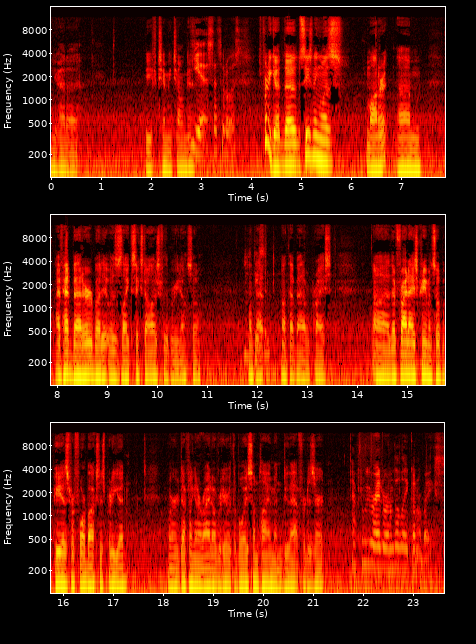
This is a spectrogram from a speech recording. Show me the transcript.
you had a beef chimichanga. Yes, that's what it was. It's pretty good. The seasoning was moderate. Um, I've had better, but it was like six dollars for the burrito, so it's not Decent. that not that bad of a price. Uh, their fried ice cream and sopapillas for four bucks is pretty good. We're definitely going to ride over here with the boys sometime and do that for dessert, After we ride around the lake on our bikes.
